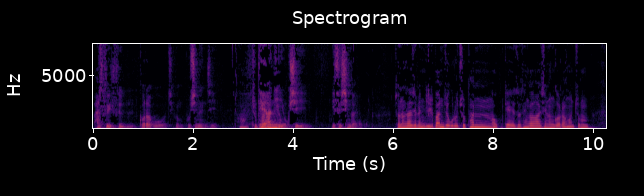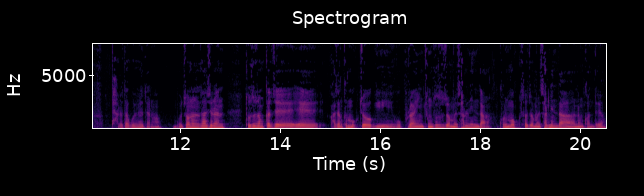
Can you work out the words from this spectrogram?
할 수 있을 거라고 지금 보시는지 어, 대안이 혹시 있으신가요? 저는 사실은 일반적으로 출판업계에서 생각하시는 거랑은 좀 다르다고 해야 되나? 뭐 저는 사실은 도서정가제의 가장 큰 목적이 오프라인 중소서점을 살린다, 골목 서점을 살린다는 건데요.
